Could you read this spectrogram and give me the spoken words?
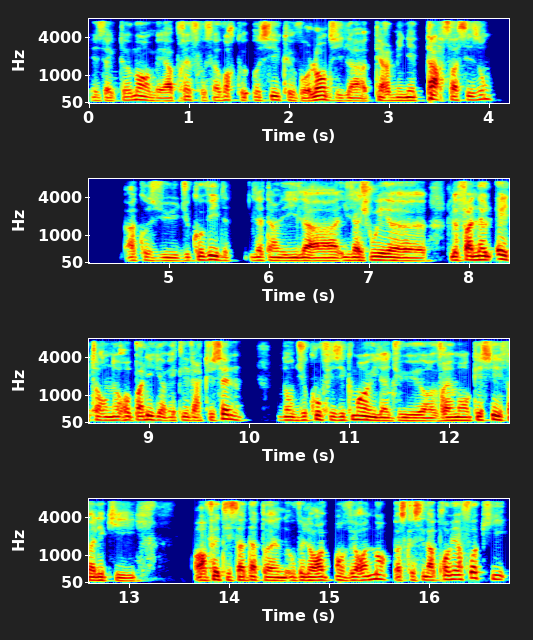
Exactement. Mais après, il faut savoir que, aussi que Voland, il a terminé tard sa saison à cause du, du Covid. Il a, il a, il a joué euh, le Final 8 en Europa League avec Leverkusen. Donc du coup, physiquement, il a dû euh, vraiment encaisser. Il fallait qu'il, en fait, il s'adapte à un nouvel environnement parce que c'est la première fois qu'il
